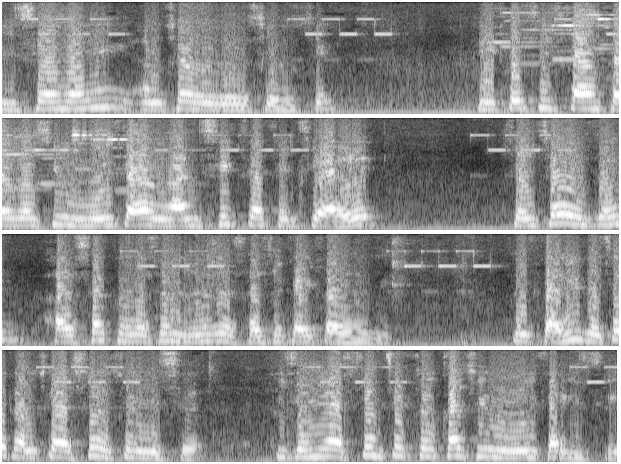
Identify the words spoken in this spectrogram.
विचाराने आमच्या बरोबरचे होते एकत्रित काम करण्याची भूमिका मानसिकता त्यांची आहे त्यांच्याबद्दल फारसा कोणाचा विरोध असायचं काही कारण नाही. पण काही घटक आमचे असे होते मित्र की त्यांनी अत्यंत टोकाची भूमिका घेतली.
